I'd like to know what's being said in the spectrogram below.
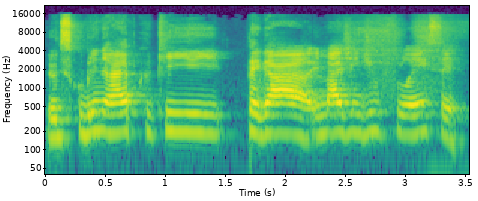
Eu descobri na época que pegar imagem de influencer,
